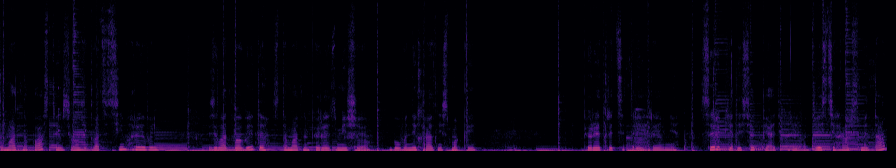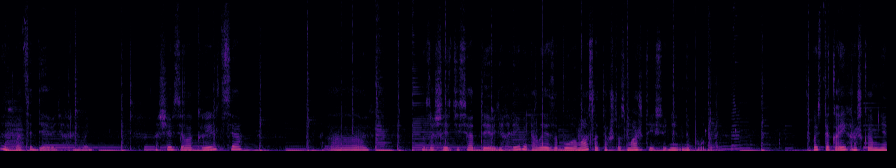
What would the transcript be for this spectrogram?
Томатна паста я взяла за 27 гривень. Взяла два види з томатним пюре змішую, бо в них різні смаки. пюре 33 гривні, сир 55 гривень, 200 грам сметани 29 гривень. А ще взяла крильця за 69 гривень, але я забула масло, так що смажити їх сьогодні не буду. Ось така іграшка мені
